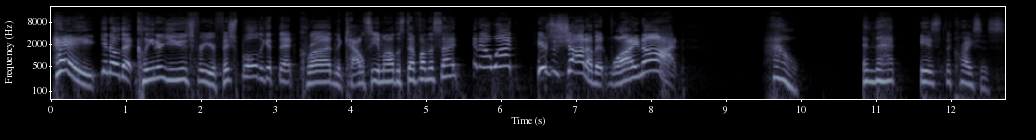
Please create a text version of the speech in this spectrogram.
hey, you know that cleaner you use for your fishbowl to get that crud and the calcium, all the stuff on the side? You know what? Here's a shot of it. Why not? How? And that is the crisis.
